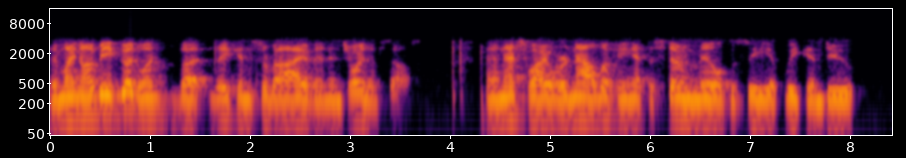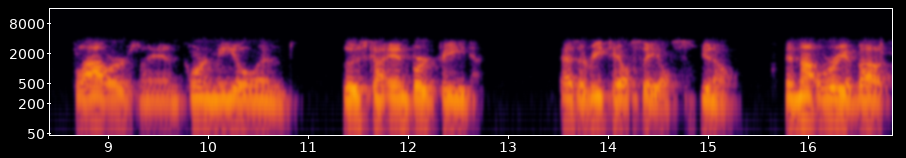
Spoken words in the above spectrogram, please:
It might not be a good one, but they can survive and enjoy themselves. And that's why we're now looking at the stone mill to see if we can do flours and cornmeal and those kind and bird feed as a retail sales, you know, and not worry about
